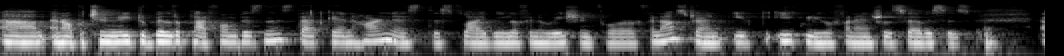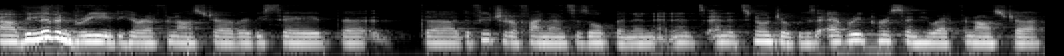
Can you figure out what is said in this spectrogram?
um, an opportunity to build a platform business that can harness this flywheel of innovation for Finastra and e- equally for financial services. Uh, we live and breathe here at Finastra where we say the, the, the future of finance is open and, and, it's, and it's no joke because every person here at Finastra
